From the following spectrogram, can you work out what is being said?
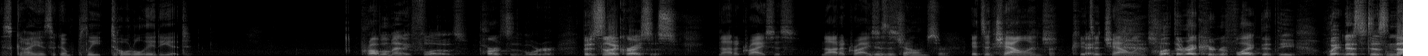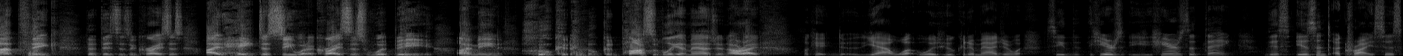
This guy is a complete total idiot. Problematic flows, parts of the border, but it's not a crisis. Not a crisis. Not a It crisis. is a challenge, sir. It's a challenge. It's a challenge. Let the record reflect that the witness does not think that this is a crisis. I'd hate to see what a crisis would be. I mean, who could who could possibly imagine? All right, Okay, d- yeah. What would? Who could imagine what? See, th- here's here's the thing. This isn't a crisis.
